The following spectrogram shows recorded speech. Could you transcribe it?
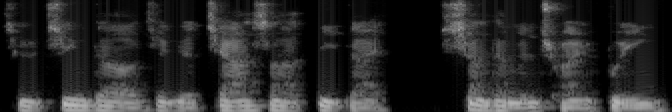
就进到这个加沙地带向他们传福音。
